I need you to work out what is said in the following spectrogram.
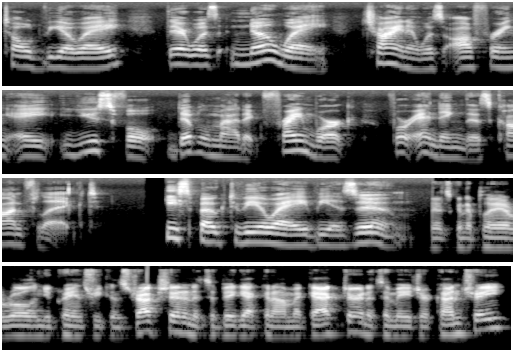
told VOA there was no way China was offering a useful diplomatic framework for ending this conflict. He spoke to VOA via Zoom. It's going to play a role in Ukraine's reconstruction, and it's a big economic actor, and it's a major country.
